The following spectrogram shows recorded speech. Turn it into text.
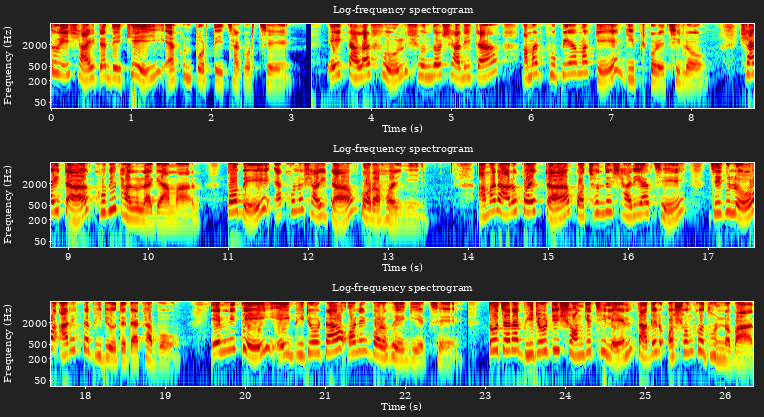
তো এই শাড়িটা দেখেই এখন পরতে ইচ্ছা করছে। এই কালারফুল সুন্দর শাড়িটা আমার ফুপি আমাকে গিফট করেছিল। শাড়িটা খুবই ভালো লাগে আমার, তবে এখনও শাড়িটা পরা হয়নি। আমার আরও কয়েকটা পছন্দের শাড়ি আছে যেগুলো আরেকটা ভিডিওতে দেখাবো। এমনিতেই এই ভিডিওটা অনেক বড় হয়ে গিয়েছে। তো যারা ভিডিওটির সঙ্গে ছিলেন, তাদের অসংখ্য ধন্যবাদ।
